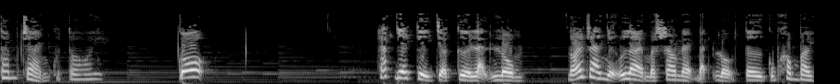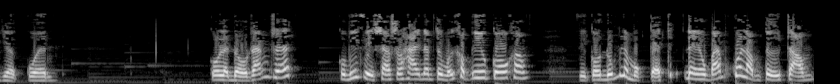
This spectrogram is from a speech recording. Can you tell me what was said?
tâm trạng của tôi. Cô! Hát Gia Kỳ chợt cười lạnh lùng, nói ra những lời mà sau này Bạch Lộ Tư cũng không bao giờ quên. Cô là đồ rắn rết. Cô biết vì sao sau hai năm tôi vẫn không yêu cô không? Vì cô đúng là một kẻ thích đeo bám có lòng tự trọng.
